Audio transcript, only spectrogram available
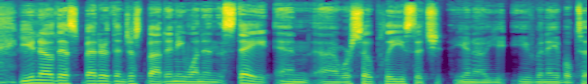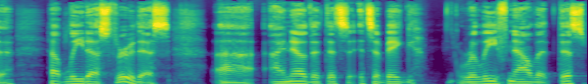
you know this better than just about anyone in the state, and uh, we're so pleased that you, you know you, you've been able to help lead us through this. Uh, I know that this it's a big relief now that this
